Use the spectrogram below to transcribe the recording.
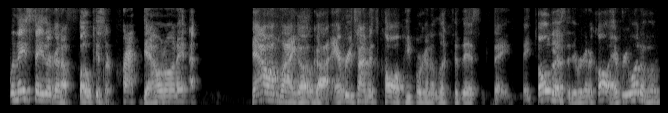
when they say they're going to focus or crack down on it, uh, now I'm like, oh god, every time it's called, people are going to look to this and say they told yeah. us that they were going to call every one of them.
